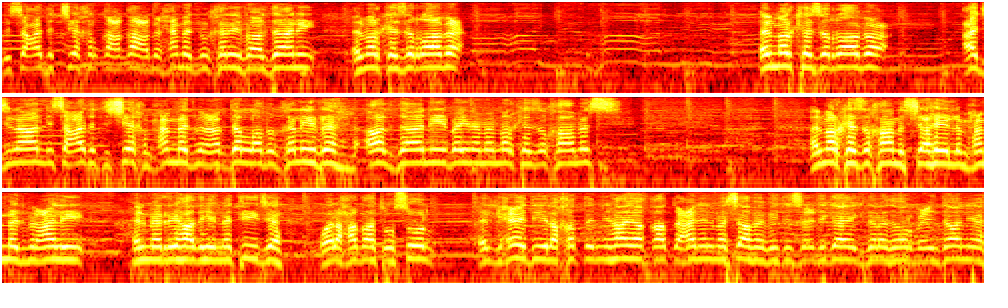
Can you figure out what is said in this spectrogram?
لسعادة الشيخ القعقاع بن حمد بن خليفة آل ثاني المركز الرابع. المركز الرابع عجلان لسعادة الشيخ محمد بن عبد الله بن خليفة آل ثاني بينما المركز الخامس. المركز الخامس شاهين لمحمد بن علي. المري هذه النتيجة ولحظات وصول القحيدي إلى خط النهاية قاطعا المسافة في تسع دقائق 43 ثانية.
